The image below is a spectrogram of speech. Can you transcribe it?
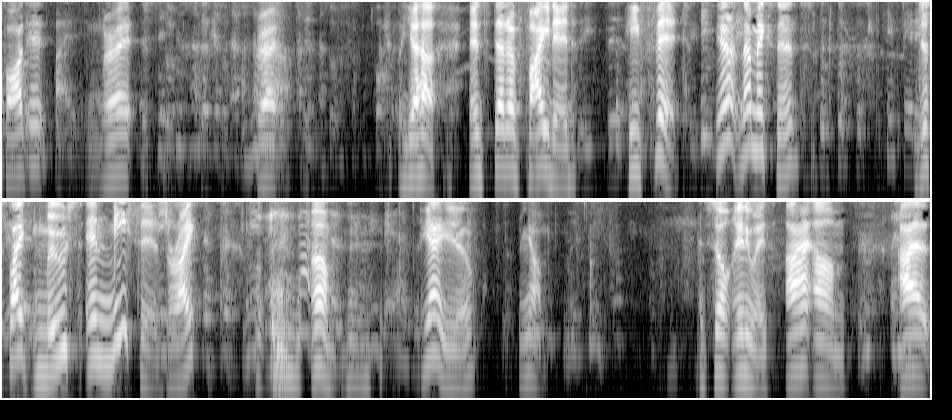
Fought it. Fight. Right. That's a, that's a Right. past tense of fight. Yeah. Instead of fighted, He fit. he fit. Yeah, that makes sense. Just good. like moose and Mises, right? Um, because you need it as a- Yeah, you do. Yeah. And so, anyways, I um, I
